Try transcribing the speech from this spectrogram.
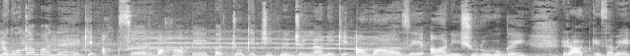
लोगों का मानना है कि अक्सर वहाँ पे बच्चों के चीखने चिल्लाने की आवाज़ें आनी शुरू हो गई। रात के समय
